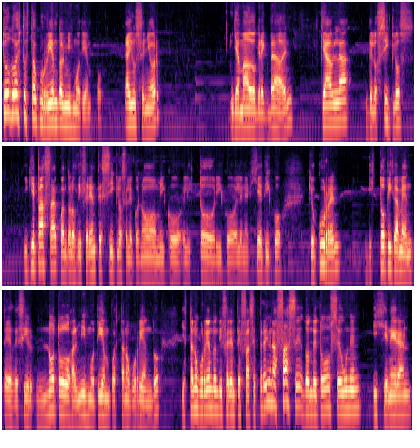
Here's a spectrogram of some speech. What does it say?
todo esto está ocurriendo al mismo tiempo. Hay un señor llamado Greg Braden que habla de los ciclos y qué pasa cuando los diferentes ciclos, el económico, el histórico, el energético, que ocurren distópicamente, es decir, no todos al mismo tiempo están ocurriendo, y están ocurriendo en diferentes fases, pero hay una fase donde todos se unen y generan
